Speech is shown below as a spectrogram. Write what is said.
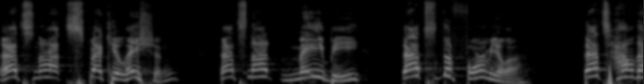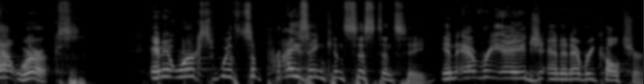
That's not speculation. That's not maybe. That's the formula. That's how that works. And it works with surprising consistency in every age and in every culture.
